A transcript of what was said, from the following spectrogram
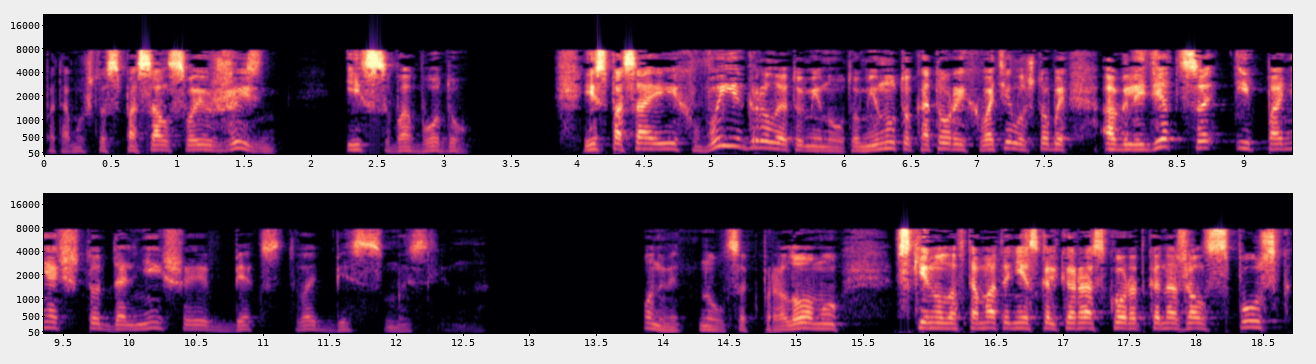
потому что спасал свою жизнь и свободу. И, спасая их, выиграл эту минуту, минуту которой хватило, чтобы оглядеться и понять, что дальнейшее бегство бессмысленно. Он метнулся к пролому, вскинул автомат и несколько раз коротко нажал спуск.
